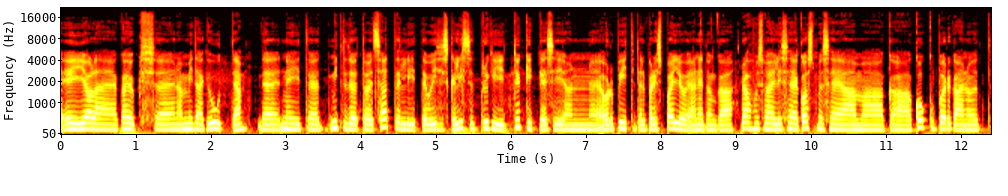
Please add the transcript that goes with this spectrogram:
ei ole kahjuks enam midagi uut, jah. Neid mittetöötavaid satelliite või siis ka lihtsalt prügitükikesi on orbiitidel päris palju ja need on ka rahvusvahelise kosmosejaamaga kokku põrganud,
